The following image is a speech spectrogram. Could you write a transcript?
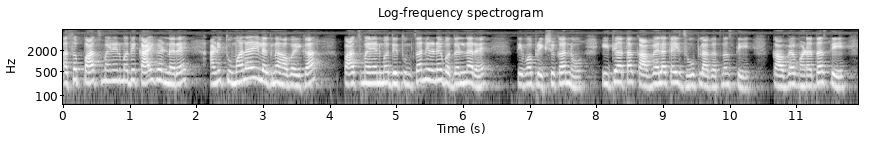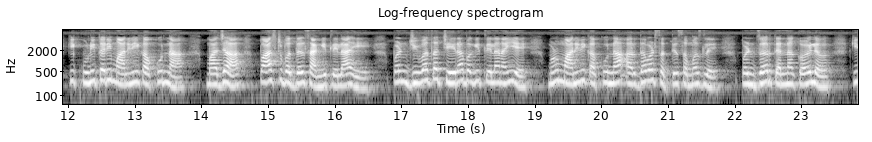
असं पाच महिन्यांमध्ये काय घडणार आहे? आणि तुम्हाला हे लग्न हवं आहे का? पाच महिन्यांमध्ये तुमचा निर्णय बदलणार आहे. तेव्हा प्रेक्षकांनो इथे आता काव्याला काही झोप लागत नसते. काव्या म्हणत असते की कुणीतरी मानवी काकूंना माझ्या पास्टबद्दल सांगितलेलं आहे. पण जीवाचा चेहरा बघितलेला नाही आहे म्हणून मानिनी काकूंना अर्धवट सत्य समजले. पण जर त्यांना कळलं की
